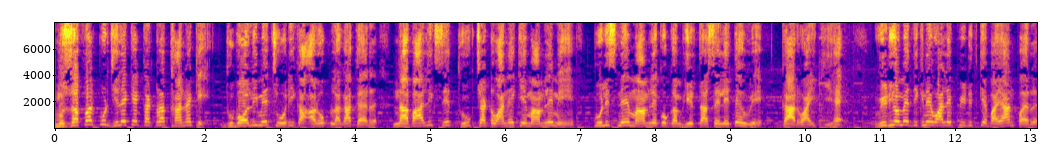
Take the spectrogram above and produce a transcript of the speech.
मुजफ्फरपुर ज़िले के कटरा थाना के धुबौली में चोरी का आरोप लगाकर नाबालिग से थूक चटवाने के मामले में पुलिस ने मामले को गंभीरता से लेते हुए कार्रवाई की है। वीडियो में दिखने वाले पीड़ित के बयान पर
